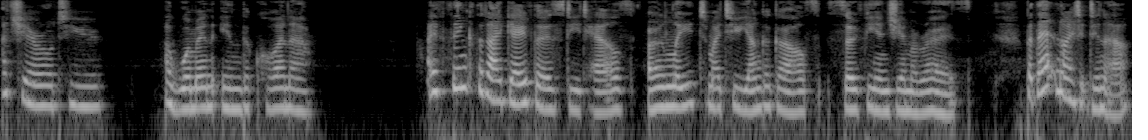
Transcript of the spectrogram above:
a chair or two, a woman in the corner. I think that I gave those details only to my two younger girls, Sophie and Gemma Rose. But that night at dinner,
